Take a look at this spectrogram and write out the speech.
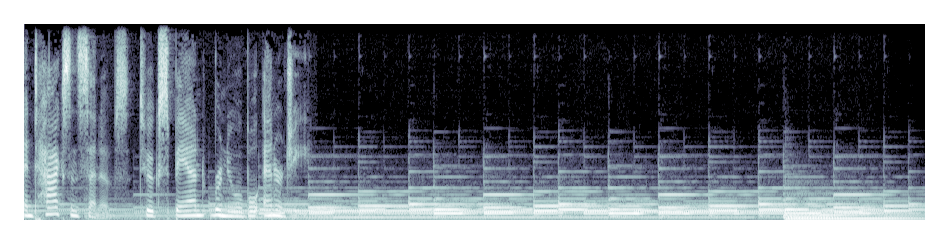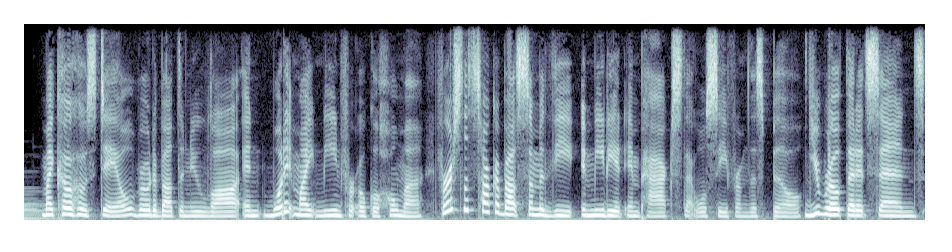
and tax incentives to expand renewable energy. My co host Dale wrote about the new law and what it might mean for Oklahoma. First, let's talk about some of the immediate impacts that we'll see from this bill. You wrote that it sends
